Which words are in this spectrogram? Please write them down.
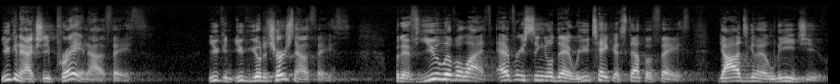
You can actually pray and have faith. You can, you can go to church and have faith. But if you live a life every single day where you take a step of faith, God's going to lead you.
